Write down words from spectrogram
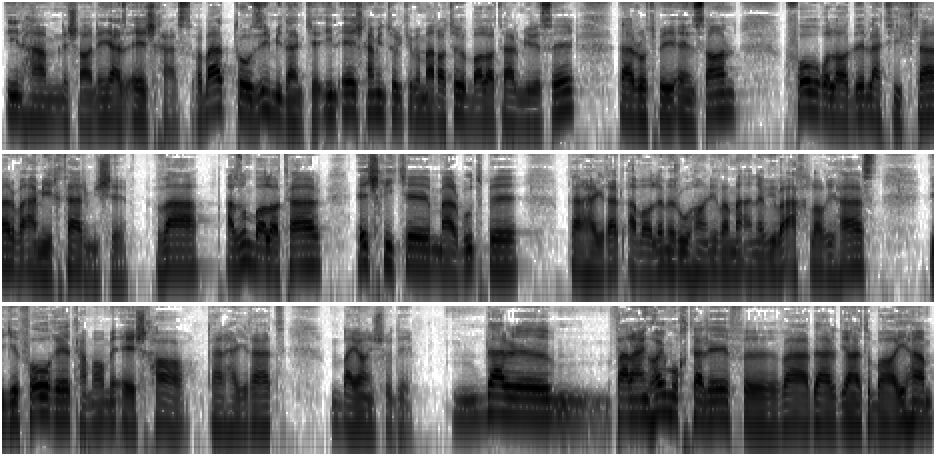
این هم نشانه از عشق هست. و بعد توضیح میدن که این عشق همینطوری که به مراتب بالاتر می‌رسه در رتبه انسان فوق العاده لطیفتر و عمیقتر میشه. و از اون بالاتر عشقی که مربوط به در حقیقت عوالم روحانی و معنوی و اخلاقی هست دیگه فوق تمام عشقها در حقیقت بیان شده. در فرهنگ های مختلف و در دیانت بهایی هم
